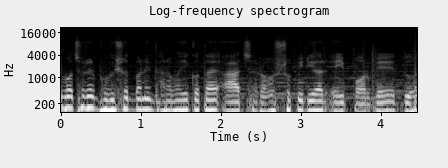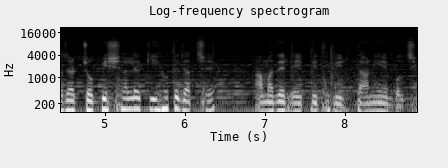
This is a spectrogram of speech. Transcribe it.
বছরের ভবিষ্যৎবাণীর ধারাবাহিকতায় আজ রহস্যপিডিয়ার এই পর্বে দু হাজার চব্বিশ সালে কি হতে যাচ্ছে, আমাদের এই পৃথিবীর তা নিয়ে বলছি।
